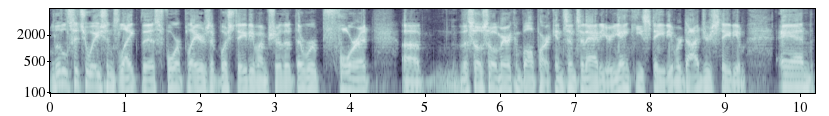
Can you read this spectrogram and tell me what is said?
little situations like this for players at Busch Stadium, I'm sure that there were four at uh, the So-So American Ballpark in Cincinnati or Yankee Stadium or Dodger Stadium. And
